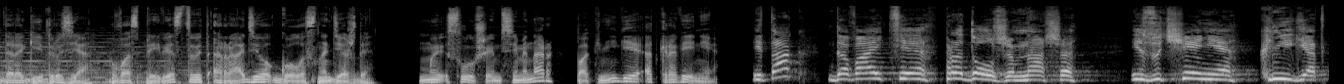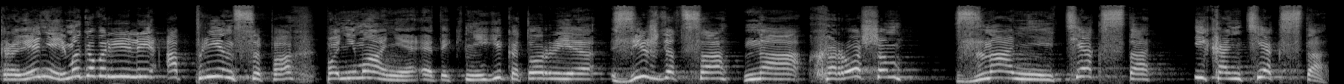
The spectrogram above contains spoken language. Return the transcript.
дорогие друзья! Вас приветствует радио «Голос надежды». Мы слушаем семинар по книге «Откровение». Итак, давайте продолжим наше изучение книги Откровения. И мы говорили о принципах понимания этой книги, которые зиждятся на хорошем знании текста и контекста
